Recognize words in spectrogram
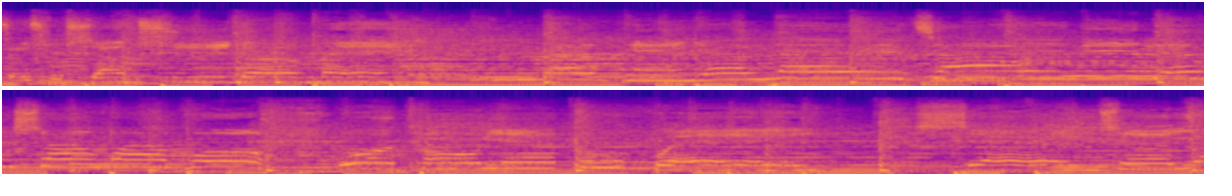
最初相识的美，任凭眼泪在你脸上划过。我头也不回，先这样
